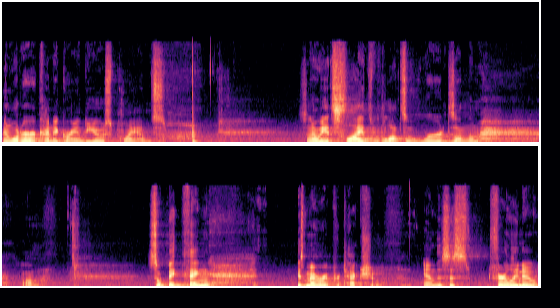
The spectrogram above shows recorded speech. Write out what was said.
and what are our kind of grandiose plans. So now we get slides with lots of words on them. Um, so big thing is memory protection. And this is fairly new.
